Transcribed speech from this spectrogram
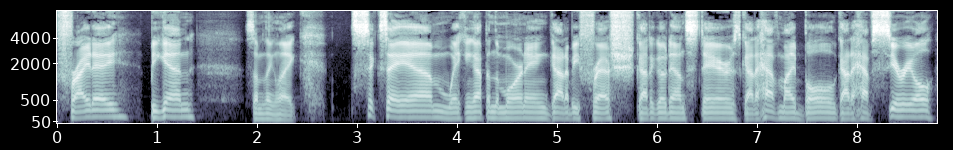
Friday begin? Something like, 6 a.m., waking up in the morning, gotta be fresh, gotta go downstairs, gotta have my bowl, gotta have cereal,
